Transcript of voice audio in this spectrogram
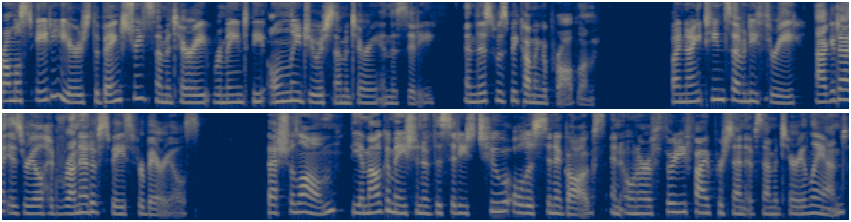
For almost 80 years, the Bank Street Cemetery remained the only Jewish cemetery in the city, and this was becoming a problem. By 1973, Agadat Israel had run out of space for burials. Beth Shalom, the amalgamation of the city's two oldest synagogues and owner of 35% of cemetery land,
